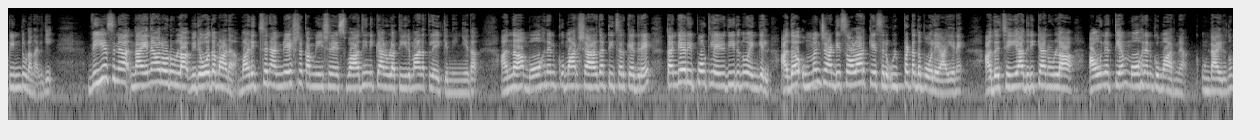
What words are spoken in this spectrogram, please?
പിന്തുണ നൽകി. വി എസിന് നയനാരോടുള്ള വിരോധമാണ് മണിച്ചൻ അന്വേഷണ കമ്മീഷനെ സ്വാധീനിക്കാനുള്ള തീരുമാനത്തിലേക്ക് നീങ്ങിയത്. അന്ന് മോഹനൻ കുമാർ ശാരദ ടീച്ചർക്കെതിരെ തന്റെ റിപ്പോർട്ടിൽ എഴുതിയിരുന്നു എങ്കിൽ അത് ഉമ്മൻചാണ്ടി സോളാർ കേസിൽ ഉൾപ്പെട്ടതുപോലെ ആയനെ. അത് ചെയ്യാതിരിക്കാനുള്ള ഔന്നത്യം മോഹനൻ കുമാറിന് ഉണ്ടായിരുന്നു.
